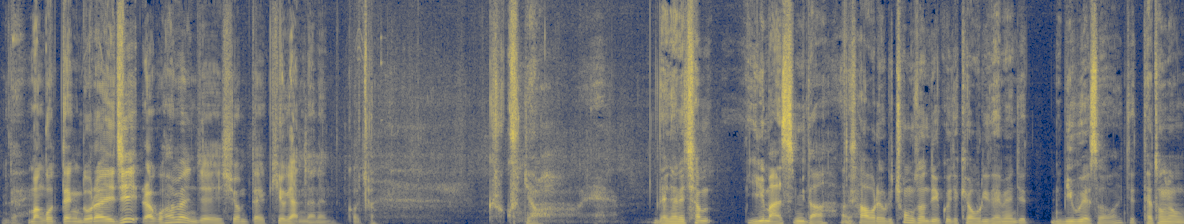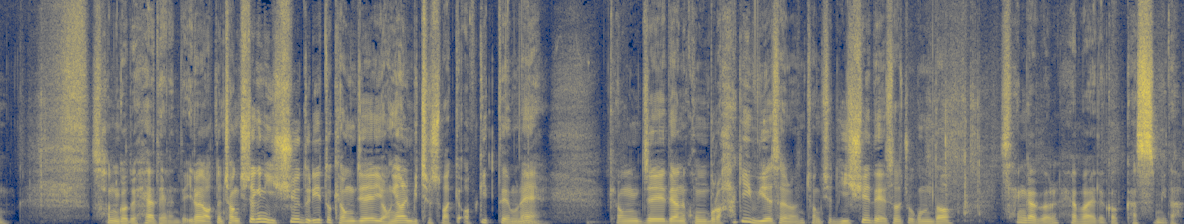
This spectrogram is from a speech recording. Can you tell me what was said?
네. 망고땡 놀아야지라고 하면 이제 시험 때 기억이 안 나는 거죠. 그렇군요. 예. 내년에 참 일이 많습니다. 한 4월에 우리 총선도 있고 이제 겨울이 되면 이제 미국에서 이제 대통령 선거도 해야 되는데 이런 어떤 정치적인 이슈들이 또 경제에 영향을 미칠 수밖에 없기 때문에 경제에 대한 공부를 하기 위해서는 정치적 이슈에 대해서 조금 더 생각을 해봐야 될 것 같습니다.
